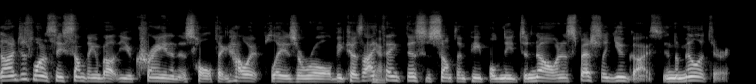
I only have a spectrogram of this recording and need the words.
I just want to say something about the Ukraine and this whole thing, how it plays a role, because I Yeah. think this is something people need to know, and especially you guys in the military.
